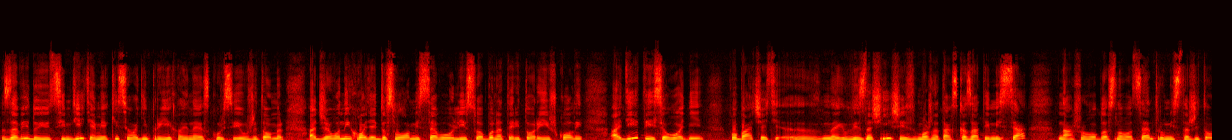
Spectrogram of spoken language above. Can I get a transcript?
завидують цим дітям, які сьогодні приїхали на екскурсії у Житомир. Адже вони ходять до свого місцевого лісу або на території школи. А діти сьогодні побачать е, найвизначніші, можна так сказати, місця нашого обласного центру міста Житомир.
